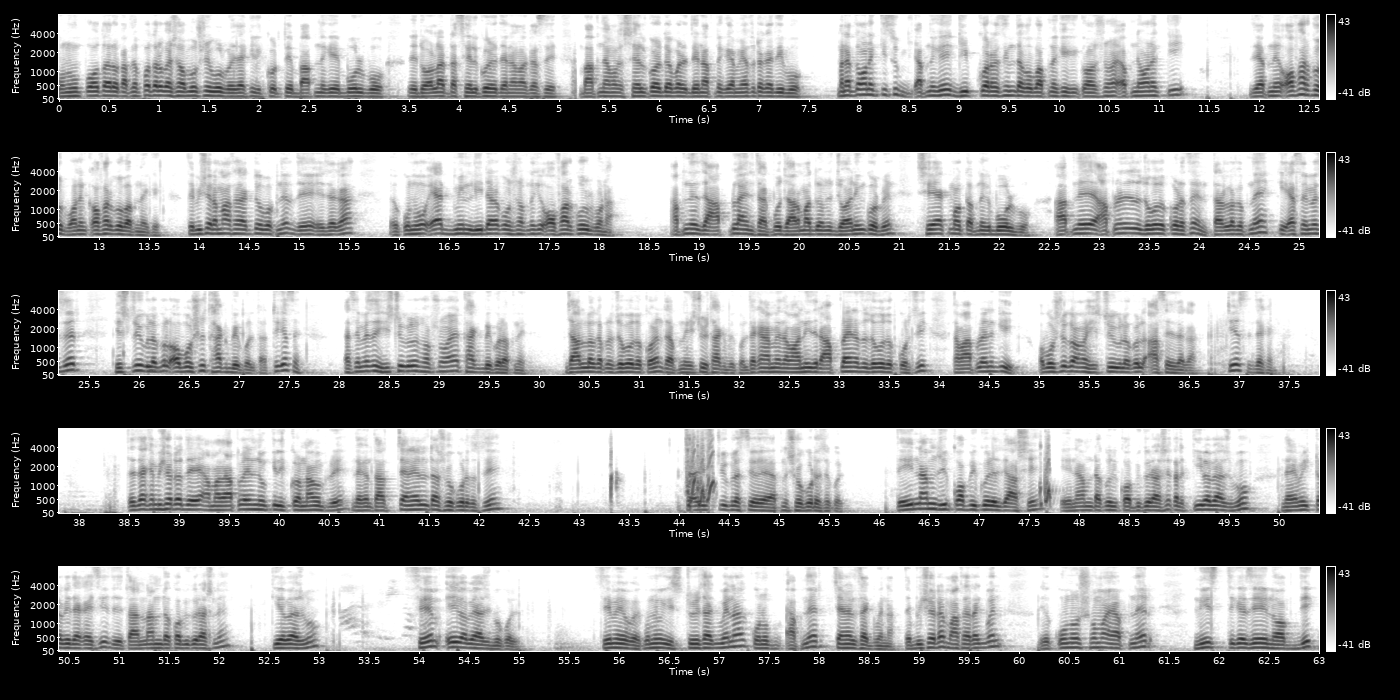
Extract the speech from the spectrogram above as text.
কোনো প্রতারক, আপনার প্রতারক কাছে অবশ্যই বলব এটা ক্লিক করতে বা আপনাকে বলব যে ডলারটা সেল করে দেন আমার কাছে, বা আপনি আমাকে সেল করে দেওয়ার দেন, আপনাকে আমি এত টাকা দিব। মানে আপনি অনেক কিছু আপনাকে গিফট করার চিন্তা করব, আপনাকে কি করার সময়, আপনি অনেক কি, যে আপনি অফার করব, অনেক অফার করব আপনাকে। তো বিষয়টা মাথায় রাখতে হবে আপনার যে এই জায়গা, কোনো অ্যাডমিন লিডার কোনো আপনাকে অফার করব না। আপনি যে আপলাইন থাকব, যার মাধ্যমে আপনি জয়েনিং করবেন, সে একমাত্র আপনাকে বলব। আপনি আপনার যোগাযোগ করেছেন, তার লগে আপনি কি এস এম এসের হিস্ট্রিগুলো অবশ্যই থাকবে তার ঠিক আছে? এস এম এসের হিস্ট্রিগুলো সবসময় থাকবে করে আপনি। যার লোক আপনি যোগাযোগ করেন তো আপনি হিস্ট্রি থাকবে করে দেখেন আমি আমার নিজের আপলাইনে তো যোগাযোগ করছি, তো আমার আপলাইনে কি? অবশ্যই আমার হিস্ট্রিগুলো আছে এই জায়গা। ঠিক আছে? দেখেন। তো দেখেন বিষয়টা যে আমার আপলাইনে ক্লিক করার নাম উপরে, দেখেন তার চ্যানেলটা শো করতেছে। চার হিস্ট্রিগুলো আপনি শো করেছে করে তো এই নাম যদি কপি করে যে আসে, এই নামটা করে কপি করে আসে, তাহলে কীভাবে আসব? দেখেন আমি একটু দেখাইছি যে তার নামটা কপি করে আসলে কীভাবে আসব? সেম এইভাবে আসব কল সেম এইভাবে কোনো স্টোরি থাকবে না, কোনো আপনার চ্যানেল থাকবে না। তো বিষয়টা মাথায় রাখবেন যে কোনো সময় আপনার নিচ থেকে যে নক দিক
